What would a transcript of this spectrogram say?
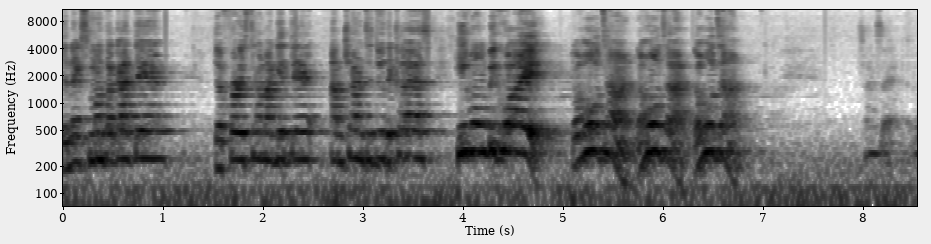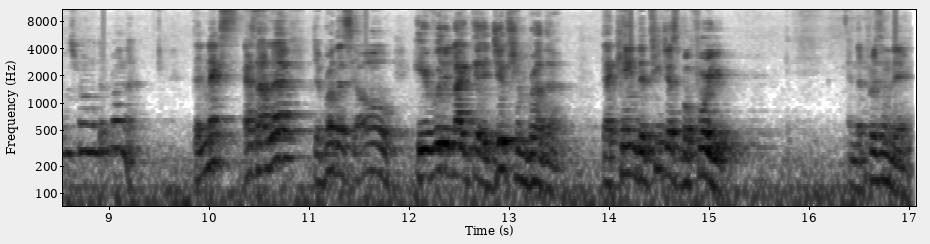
The next month I got there, the first time I get there, I'm trying to do the class. He won't be quiet the whole time, the whole time, the whole time. So I said, what's wrong with the brother? The next, as I left, the brother said, oh, he really liked the Egyptian brother that came to teach us before you in the prison there.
